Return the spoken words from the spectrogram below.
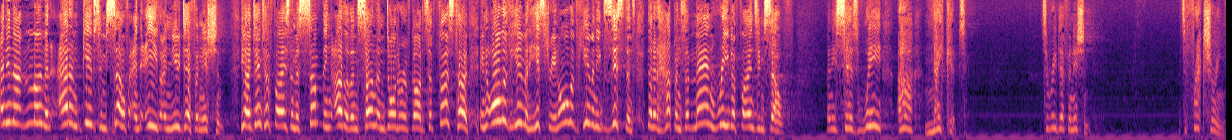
And in that moment, Adam gives himself and Eve a new definition. He identifies them as something other than son and daughter of God. It's the first time in all of human history, in all of human existence, that it happens that man redefines himself. And he says, We are naked. It's a redefinition, it's a fracturing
